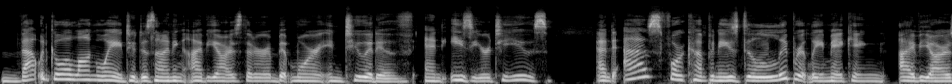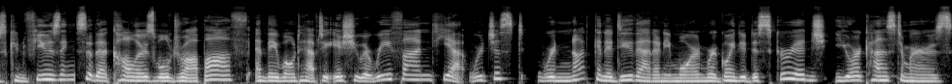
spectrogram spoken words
that would go a long way to designing IVRs that are a bit more intuitive and easier to use. And as for companies deliberately making IVRs confusing so that callers will drop off and they won't have to issue a refund, yeah, we're just, we're not going to do that anymore. And we're going to discourage your customers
